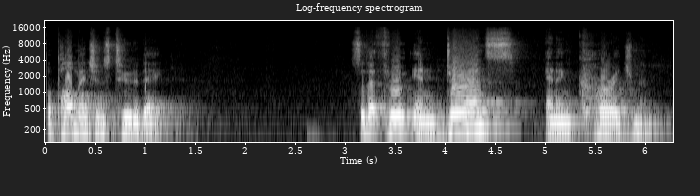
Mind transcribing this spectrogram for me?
But Paul mentions two today. So that through endurance and encouragement,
